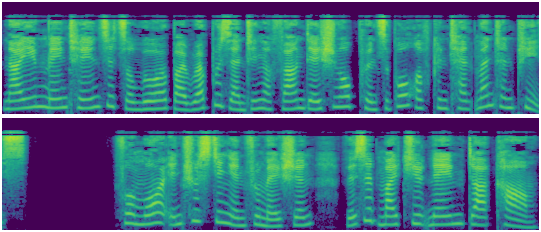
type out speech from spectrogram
Naim maintains its allure by representing a foundational principle of contentment and peace. For more interesting information, visit mycutename.com.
